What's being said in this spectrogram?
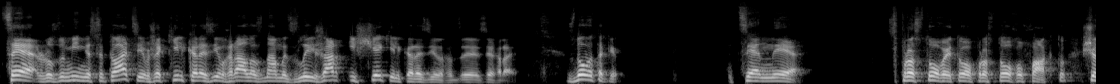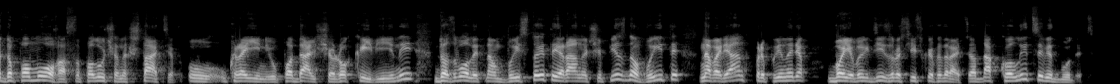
це розуміння ситуації вже кілька разів грало з нами злий жарт і ще кілька разів зіграє. Знову таки, це не спростовує того простого факту, що допомога Сполучених Штатів у Україні у подальші роки війни дозволить нам вистояти і рано чи пізно вийти на варіант припинення бойових дій з Російською Федерацією. Однак, коли це відбудеться?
